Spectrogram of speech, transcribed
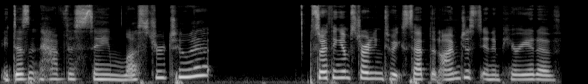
it doesn't have the same luster to it. So I think I'm starting to accept that I'm just in a period of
